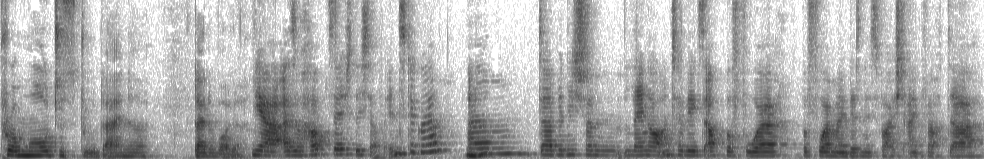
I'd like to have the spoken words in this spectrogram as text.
promotest du deine, deine Wolle? Ja, also hauptsächlich auf Instagram. Mhm. Ähm, da bin ich schon länger unterwegs, auch bevor, bevor mein Business war ich einfach da,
